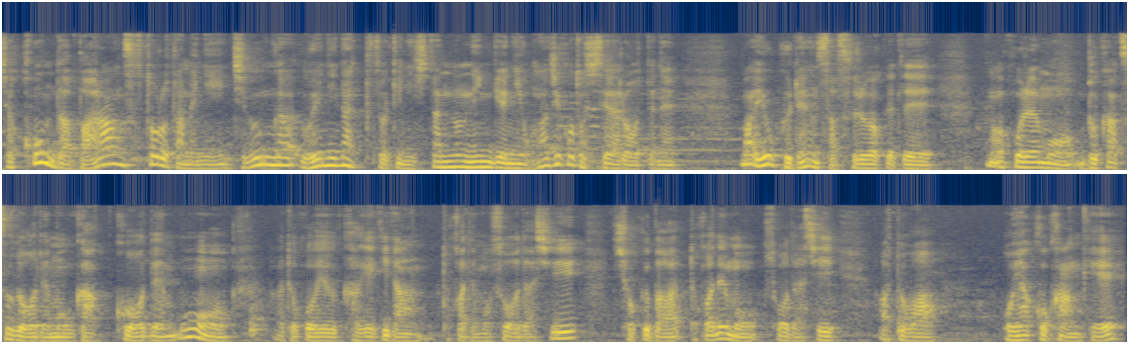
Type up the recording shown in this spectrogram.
じゃあ今度はバランス取るために自分が上になった時に下の人間に同じことしてやろうってねまあ、よく連鎖するわけで、まあ、これはもう部活動でも学校でもあとこういう歌劇団とかでもそうだし職場とかでもそうだしあとは親子関係。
